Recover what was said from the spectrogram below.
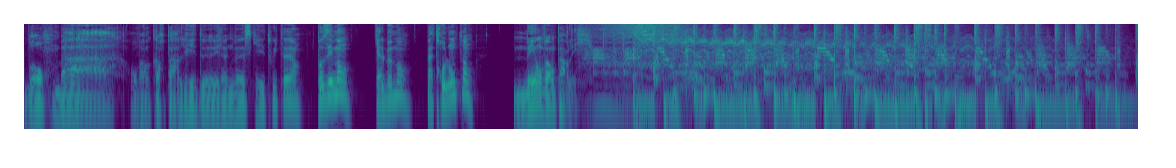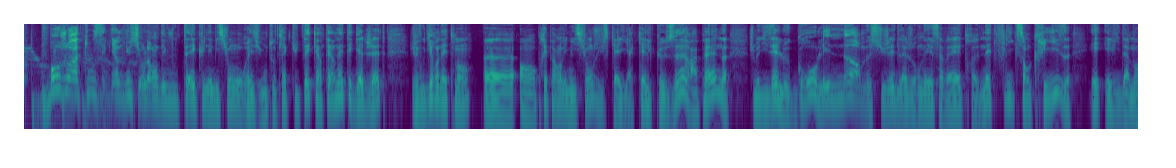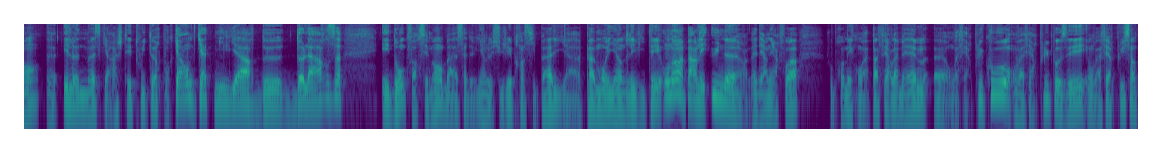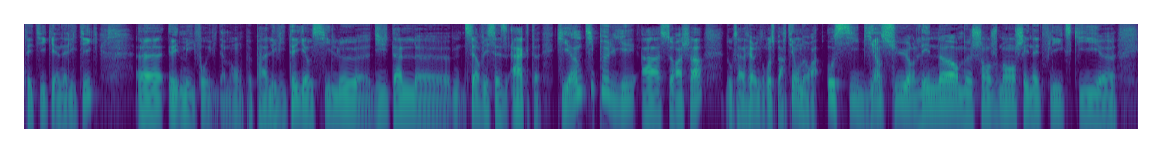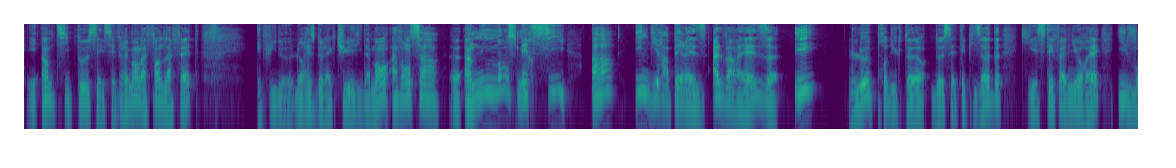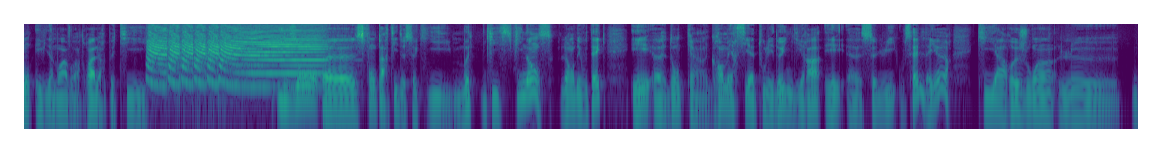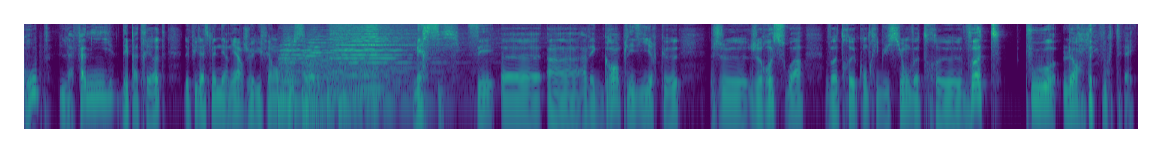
Bon, bah, on va encore parler de Elon Musk et Twitter. Posément, calmement, pas trop longtemps, mais on va en parler. Bonjour à tous et bienvenue sur le Rendez-vous Tech, une émission où on résume toute l'actu tech, internet et gadgets. Je vais vous dire honnêtement, euh, en préparant l'émission jusqu'à il y a quelques heures à peine, je me disais le gros, l'énorme sujet de la journée, ça va être Netflix en crise et évidemment euh, Elon Musk a racheté Twitter pour 44 milliards de dollars. Et donc, forcément, bah, ça devient le sujet principal. Il n'y a pas moyen de l'éviter. On en a parlé une heure la dernière fois. Je vous promets qu'on va pas faire la même. Euh, on va faire plus court, on va faire plus posé, et on va faire plus synthétique et analytique. Euh, mais il faut évidemment, on peut pas l'éviter. Il y a aussi le euh, Digital Services Act qui est un petit peu lié à ce rachat. Donc ça va faire une grosse partie. On aura aussi, bien sûr, l'énorme changement chez Netflix qui est un petit peu, c'est vraiment la fin de la fête. Et puis le, le reste de l'actu, évidemment. Avant ça, un immense merci à Indira Pérez Alvarez et le producteur de cet épisode, qui est Stéphane Yoret. Ils vont évidemment avoir droit à leur petit... Ils ont, euh, font partie de ceux qui, qui financent le rendez-vous tech. Et euh, donc, un grand merci à tous les deux, Indira et euh, celui, ou celle d'ailleurs, qui a rejoint le groupe, la famille des Patriotes depuis la semaine dernière. Je vais lui faire en plus merci. C'est avec grand plaisir que je, reçois votre contribution, votre vote pour le rendez-vous tech.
